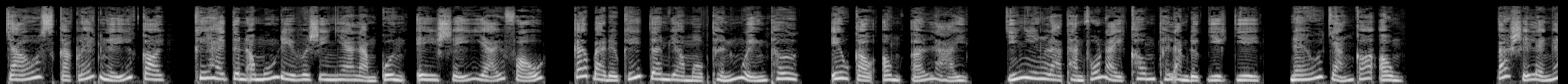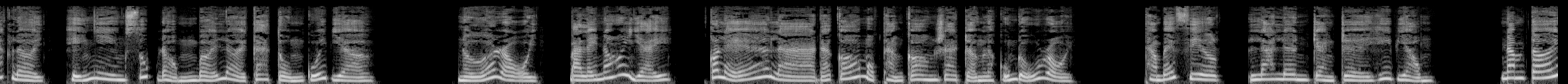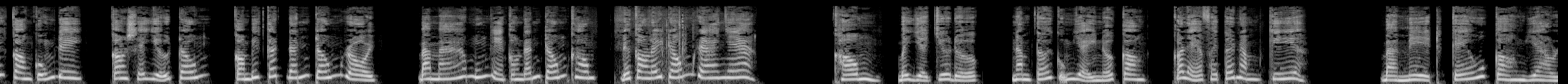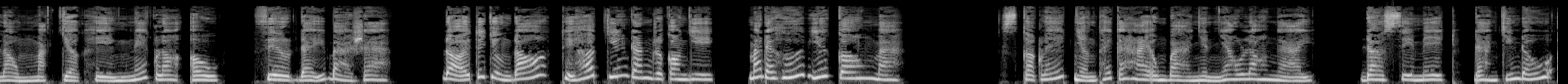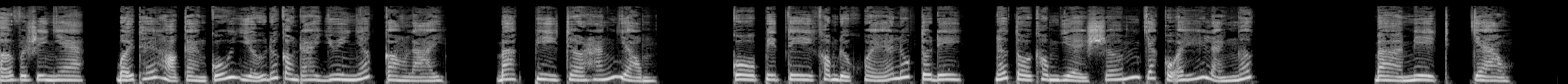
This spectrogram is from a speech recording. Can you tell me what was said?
Cháu Scarlett nghĩ coi, khi hay tin ông muốn đi Virginia làm quân y sĩ giải phẫu, các bà đều ký tên vào một thỉnh nguyện thư, yêu cầu ông ở lại. Dĩ nhiên là thành phố này không thể làm được việc gì nếu chẳng có ông. Bác sĩ lại ngắt lời, hiển nhiên xúc động bởi lời ca tụng của vợ. Nữa rồi, bà lại nói vậy, Có lẽ là đã có một thằng con ra trận là cũng đủ rồi. Thằng bé Phil la lên tràn trề hy vọng. Năm tới con cũng đi, con sẽ giữ trống, con biết cách đánh trống rồi. Ba má muốn nghe con đánh trống không? Để con lấy trống ra nha. Không, bây giờ chưa được. Năm tới cũng vậy nữa con, có lẽ phải tới năm kia. Bà Mead kéo con vào lòng mặt chợt hiện nét lo âu. Phil đẩy bà ra. Đợi tới chừng đó thì hết chiến tranh rồi còn gì. Má đã hứa với con mà. Scarlett nhận thấy cả hai ông bà nhìn nhau lo ngại. Darcy Mead đang chiến đấu ở Virginia, bởi thế họ càng cố giữ đứa con trai duy nhất còn lại. Bác Peter hắn giọng. Cô Petey không được khỏe lúc tôi đi, nếu tôi không về sớm chắc cô ấy lại ngất. Bà Mead chào.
